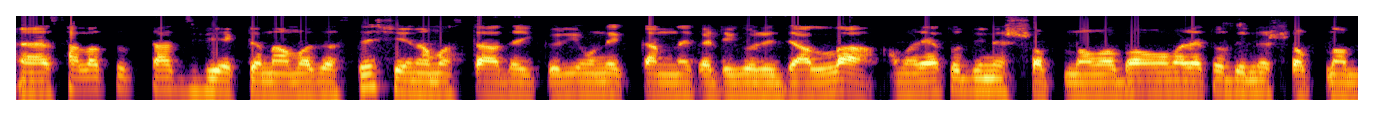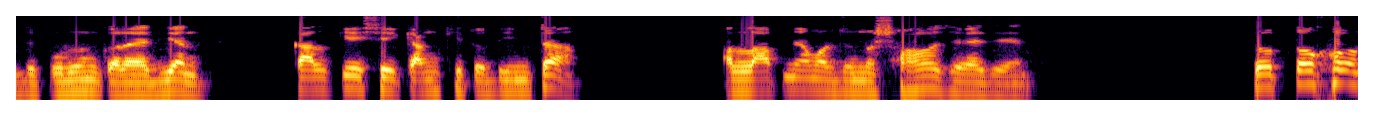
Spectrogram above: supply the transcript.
আহ, সালাতুত তাজবি একটা নামাজ আছে সেই নামাজটা আদায় করি। অনেক কান্নাকাটি করি যে আল্লাহ আমার এতদিনের স্বপ্ন আমার বাবা আমার এতদিনের স্বপ্ন আপনি পূরণ করাই দিয়েন। কালকে সেই কাঙ্ক্ষিত দিনটা আল্লাহ আপনি আমার জন্য সহজ হয়ে যান তো তখন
